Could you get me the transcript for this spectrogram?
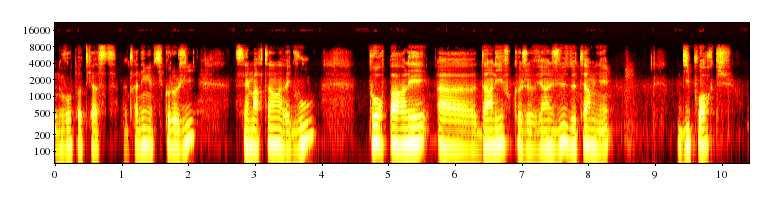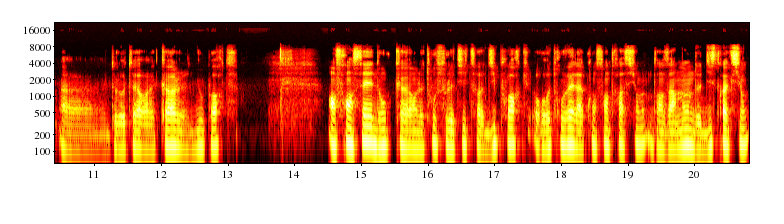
nouveau podcast de Trading et Psychologie. C'est Martin avec vous pour parler euh, d'un livre que je viens juste de terminer, Deep Work, euh, de l'auteur Carl Newport. En français, donc, euh, on le trouve sous le titre Deep Work, retrouver la concentration dans un monde de distraction.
